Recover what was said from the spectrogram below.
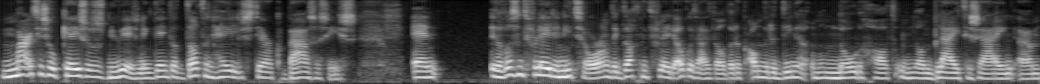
Maar het is oké zoals het nu is. En ik denk dat dat een hele sterke basis is. En dat was in het verleden niet zo hoor. Want ik dacht in het verleden ook altijd wel dat ik andere dingen allemaal nodig had om dan blij te zijn. Um,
